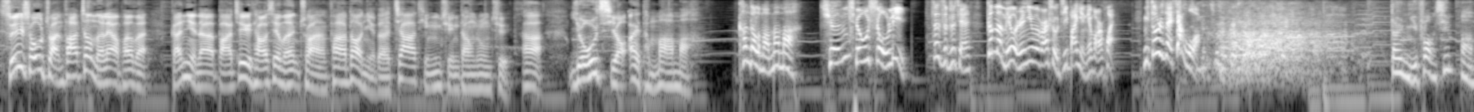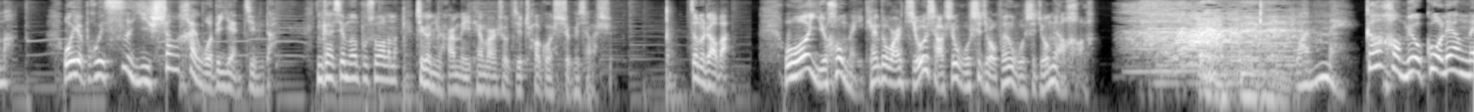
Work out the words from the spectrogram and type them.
随手转发正能量，朋友们，赶紧的把这条新闻转发到你的家庭群当中去啊！尤其要艾特妈妈，看到了吗？妈妈，全球首例，在此之前根本没有人因为玩手机把眼睛玩坏，你都是在吓我。但是你放心，妈妈，我也不会肆意伤害我的眼睛的。你看新闻不说了吗？这个女孩每天玩手机超过十个小时，这么着吧，我以后每天都玩九小时五十九分五十九秒好了。完美，刚好没有过量呢，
